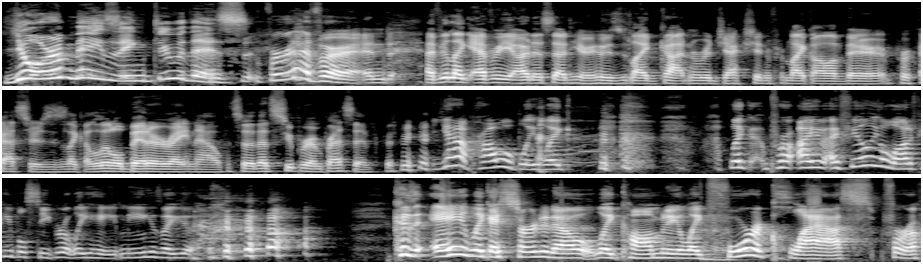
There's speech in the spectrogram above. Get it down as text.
"You're amazing, do this forever." And I feel like every artist out here who's like gotten rejection from like all of their professors is like a little bitter right now. So that's super impressive. yeah, probably like. Like pro- I, I feel like a lot of people secretly hate me because I because a like I started out like comedy like for a class for a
